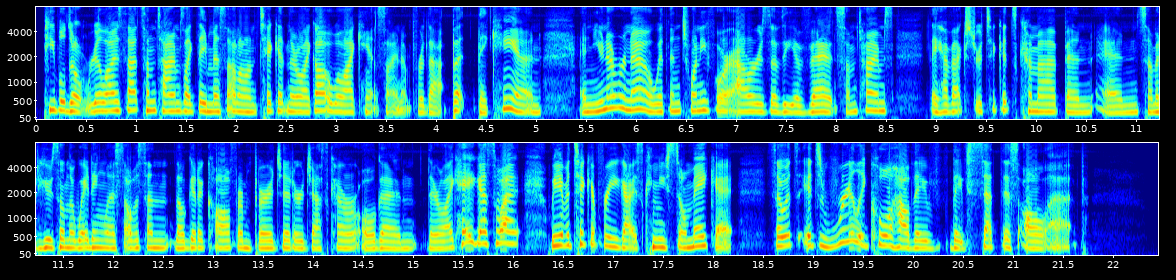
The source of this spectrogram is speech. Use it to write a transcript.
people don't realize that sometimes like they miss out on a ticket and they're like oh well i can't sign up for that but they can and you never know within 24 hours of the event sometimes they have extra tickets come up and and somebody who's on the waiting list all of a sudden they'll get a call from bridget or jessica or olga and they're like hey guess what we have a ticket for you guys can you still make it so it's it's really cool how they've they've set this all up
